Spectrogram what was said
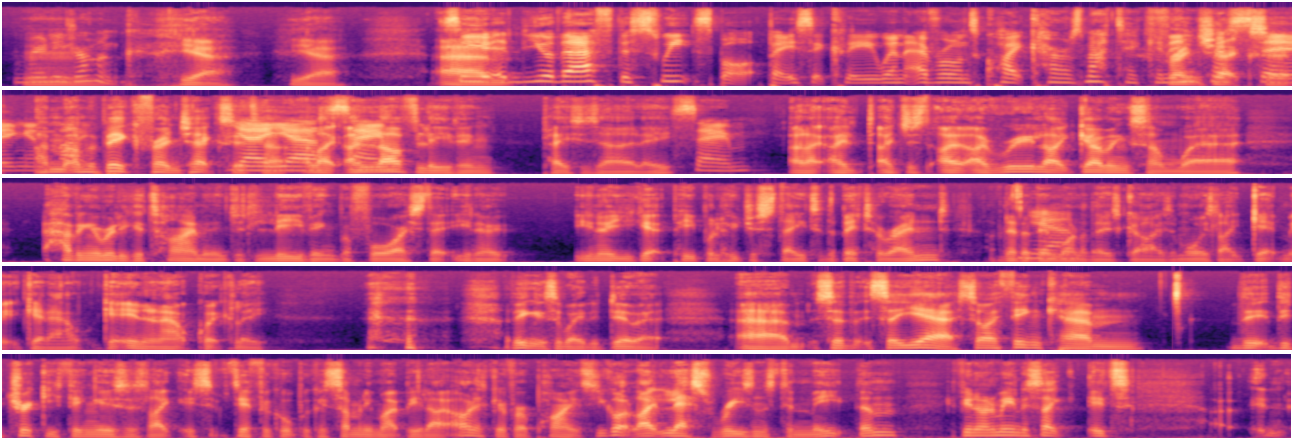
really drunk. Yeah, yeah. So. Um, you're, you're there for the sweet spot basically when everyone's quite charismatic and French interesting. And I'm, I'm a big French exiter. Yeah, yeah, I like I love leaving places early. same. I like I, I just I, I really like going somewhere, having a really good time, and then just leaving before I stay. You know, you know, you get people who just stay to the bitter end. I've never been one of those guys. I'm always like get me get out, get in and out quickly. I think it's the way to do it. Um, so th- so yeah. So I think um, the the tricky thing is is like it's difficult because somebody might be like, oh, let's go for a pint. So you got like less reasons to meet them. If you know what I mean. It's like it's.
